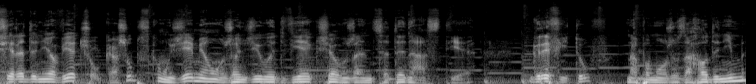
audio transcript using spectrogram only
średniowieczu kaszubską ziemią rządziły dwie książęce dynastie: Gryfitów na Pomorzu Zachodnim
